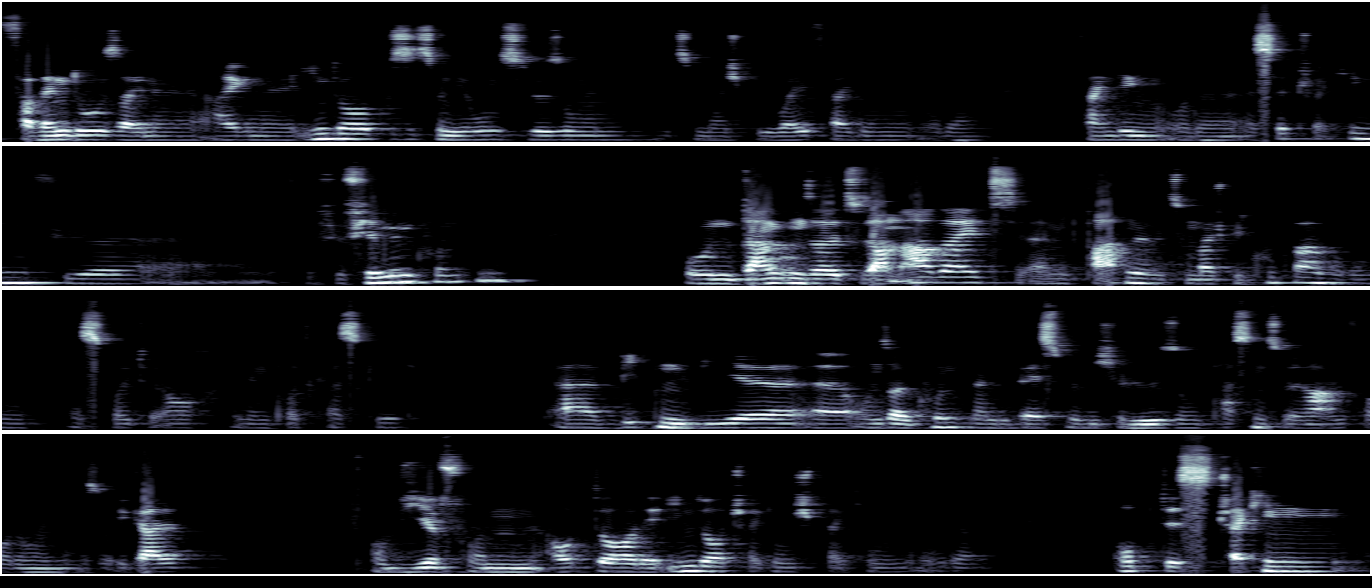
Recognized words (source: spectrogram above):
Favendo seine eigene Indoor-Positionierungslösungen, wie zum Beispiel Wayfinding oder Finding oder Asset Tracking für, äh, für, für Firmenkunden. Und dank unserer Zusammenarbeit äh, mit Partnern wie zum Beispiel Coupa, worum es heute auch in dem Podcast geht, äh, bieten wir äh, unsere Kunden an die bestmögliche Lösung passend zu ihren Anforderungen. Also egal, ob wir von Outdoor- oder Indoor-Tracking sprechen oder ob das Tracking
